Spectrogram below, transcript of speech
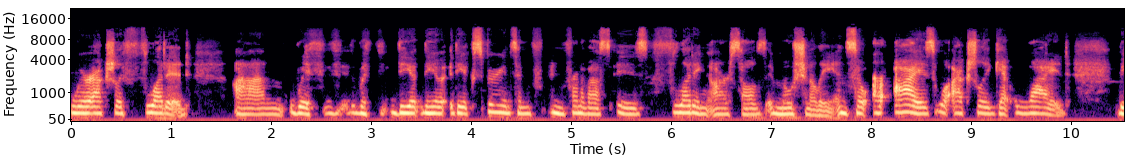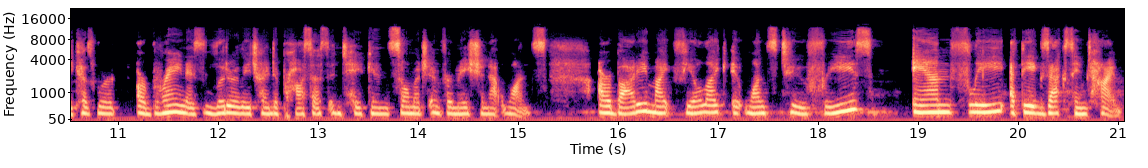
We're actually flooded um, with with the, the the experience in in front of us is flooding ourselves emotionally, and so our eyes will actually get wide because we're our brain is literally trying to process and take in so much information at once. Our body might feel like it wants to freeze and flee at the exact same time.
